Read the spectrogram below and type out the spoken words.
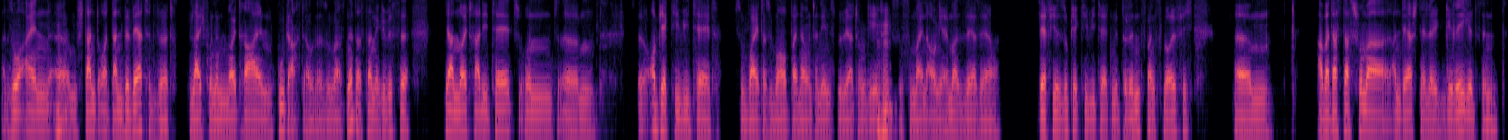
so ein ähm, Standort dann bewertet wird. Vielleicht von einem neutralen Gutachter oder sowas, ne? dass da eine gewisse ja, Neutralität und ähm, äh, Objektivität, soweit das überhaupt bei einer Unternehmensbewertung geht. Mhm. Das ist in meinen Augen ja immer sehr, sehr, sehr viel Subjektivität mit drin, zwangsläufig. Ähm, aber dass das schon mal an der Stelle geregelt sind,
